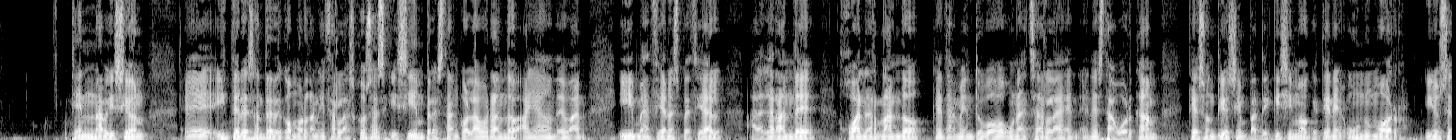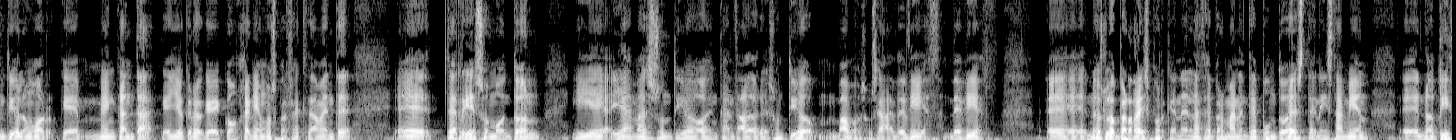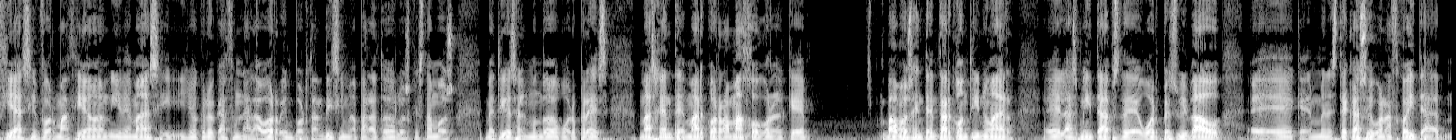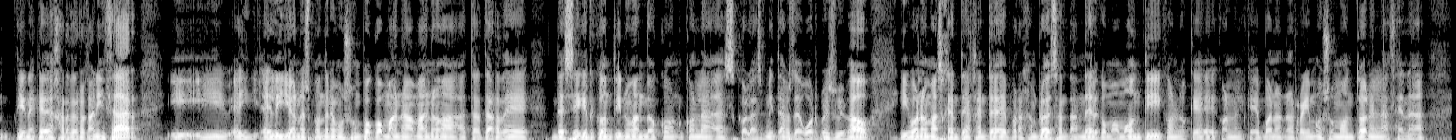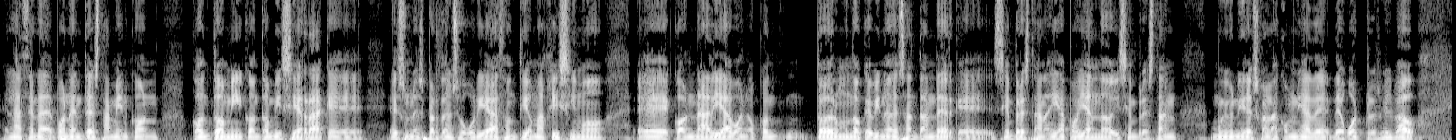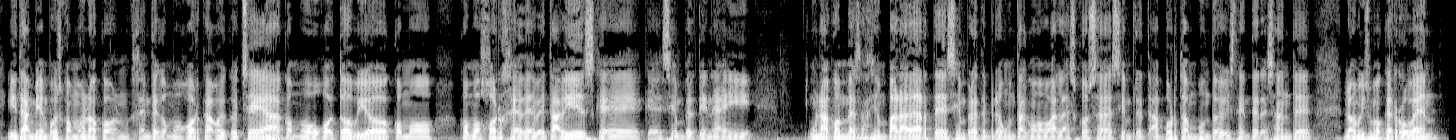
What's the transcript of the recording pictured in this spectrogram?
tienen una visión eh, interesante de cómo organizar las cosas y siempre están colaborando allá donde van. Y mención especial al grande Juan Hernando, que también tuvo una charla en, esta WordCamp, que es un tío simpaticísimo, que tiene un humor y un sentido del humor que me encanta, que yo creo que congeniamos perfectamente. Eh, te ríes un montón y, y, además es un tío encantador, es un tío, vamos, o sea, de 10, de 10. Eh, no os lo perdáis porque en enlacepermanente.es tenéis también eh, noticias, información y demás y, yo creo que hace una labor importantísima para todos los que estamos metidos en el mundo de WordPress. Más gente, Marco Ramajo con el que Vamos a intentar continuar eh, las meetups de WordPress Bilbao, eh, que en este caso Ivonne Azcoita tiene que dejar de organizar y, él y yo nos pondremos un poco mano a mano a tratar de, seguir continuando con, las, con las meetups de WordPress Bilbao. Y bueno, más gente, gente por ejemplo de Santander como Monty, con, lo que, con el que bueno nos reímos un montón en la cena, en la cena de ponentes, también con, con Tommy, con Tommy Sierra, que es un experto en seguridad, un tío majísimo, eh, con Nadia, bueno, con todo el mundo que vino de Santander, que siempre están ahí apoyando y siempre están muy unidos con la comunidad de, WordPress Bilbao. Y también, pues como no, con gente como Gorka Goicochea, como Hugo Tobio, como, como Jorge de Betavis, que, que siempre tiene ahí una conversación para darte, siempre te pregunta cómo van las cosas, siempre aporta un punto de vista interesante. Lo mismo que Rubén,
